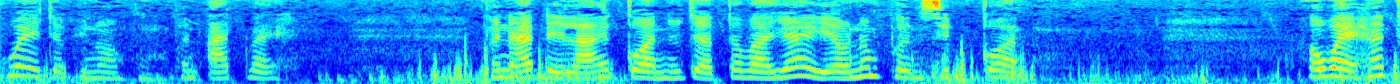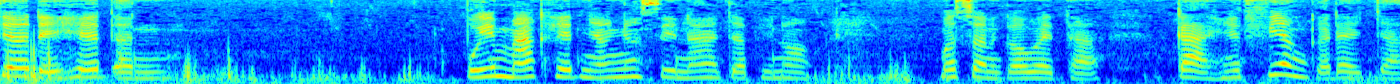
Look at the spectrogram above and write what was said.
คุ้ยจ้ะพี่น้องเพิ่นอัดไว้เพิ่นอัดได้หลายก่อนอยู่จ้ะแต่ว่าย่าเอ๋เอาน้ำเพิ่นสิบก่อน เอาไว้ถ้าเจอได้เฮ็ดอัน ปุ๋ยมักเฮ็ดยังจังซี่นะจ้ะพี่น้องเมื่อสันก็ไว้ถ้ากาเฮ็ดเฟี้ยงก็ได้จ้ะ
